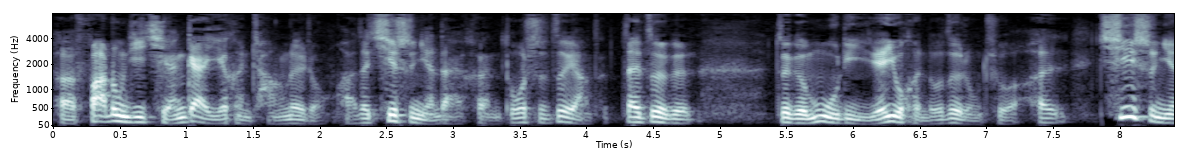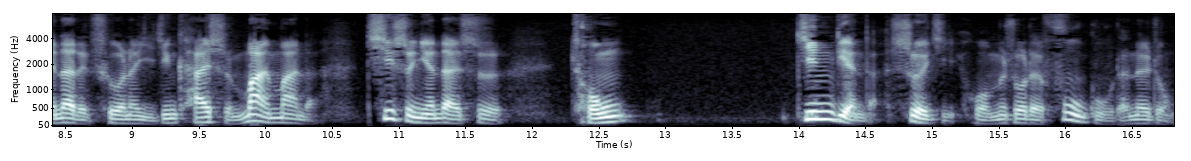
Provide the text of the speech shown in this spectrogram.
呃发动机前盖也很长那种啊在七十年代很多是这样子，在这个这个墓地也有很多这种车，呃七十年代的车呢已经开始慢慢的。七十年代是从经典的设计，我们说的复古的那种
